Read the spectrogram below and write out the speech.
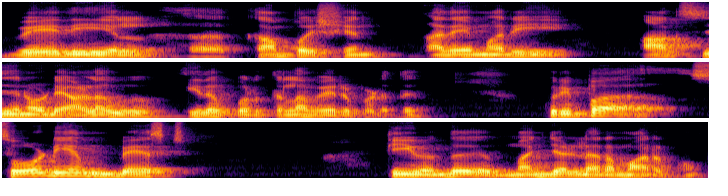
வேதியியல் காம்போசிஷன் அதே மாதிரி ஆக்சிஜனுடைய அளவு இதை பொறுத்தெல்லாம் வேறுபடுது. குறிப்பாக சோடியம் பேஸ்ட் டீ வந்து மஞ்சள் நிறமாக இருக்கும்.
